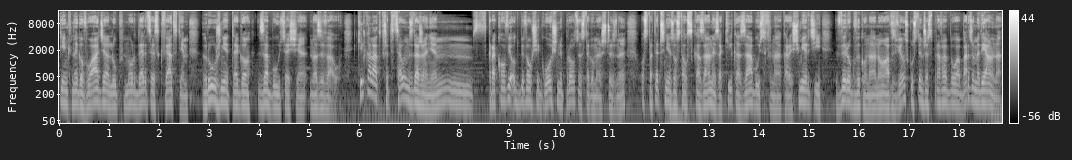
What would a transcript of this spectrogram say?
pięknego Władzia lub mordercę z kwiatkiem. Różnie tego zabójcę się nazywało. Kilka lat przed całym zdarzeniem mm, w Krakowie odbywał się głośny proces tego mężczyzny. Ostatecznie został skazany za kilka zabójstw na karę śmierci. Wyrok wykonano, a w związku z tym, że sprawa była bardzo medialna,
